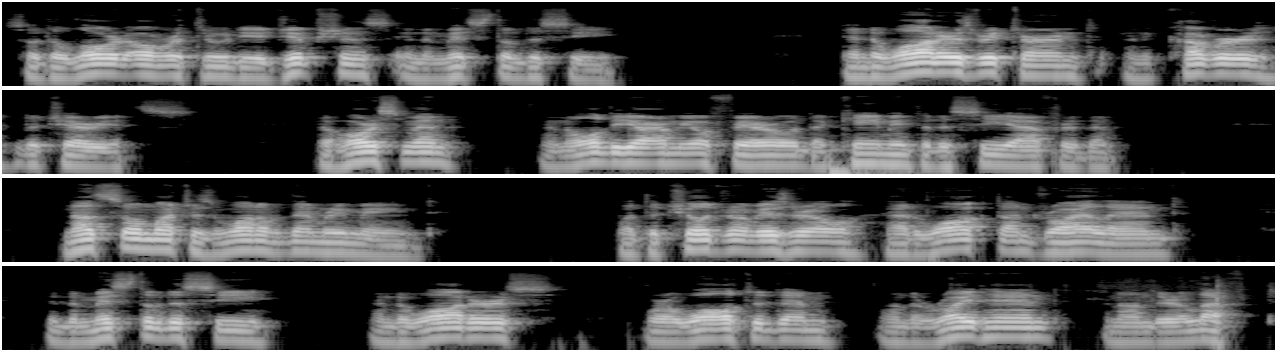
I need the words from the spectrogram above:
So the Lord overthrew the Egyptians in the midst of the sea. Then the waters returned and covered the chariots, the horsemen, and all the army of Pharaoh that came into the sea after them. Not so much as one of them remained. But the children of Israel had walked on dry land in the midst of the sea, and the waters were a wall to them on their right hand and on their left.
